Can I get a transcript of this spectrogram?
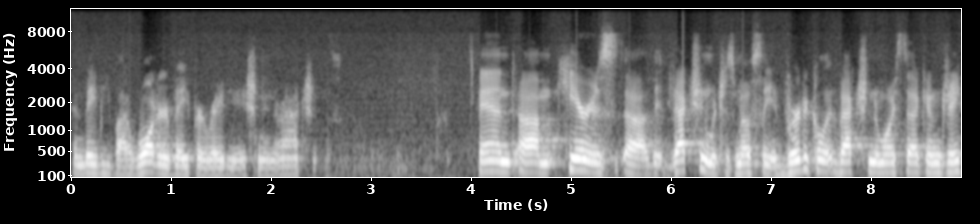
and maybe by water vapor radiation interactions. And um, here is uh, the advection, which is mostly a vertical advection of moist static energy.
